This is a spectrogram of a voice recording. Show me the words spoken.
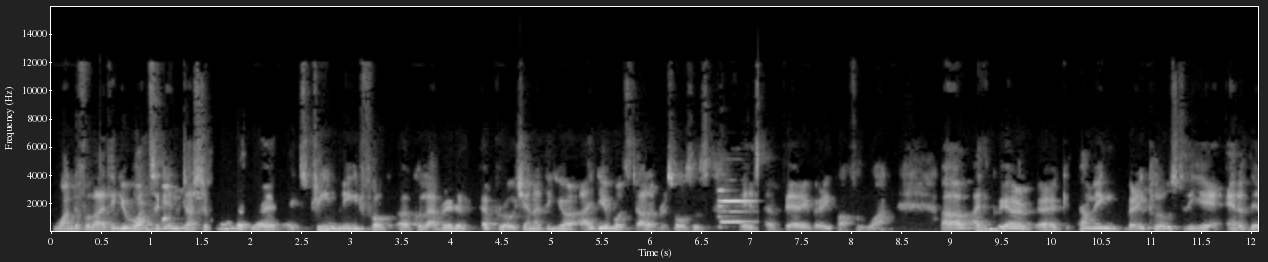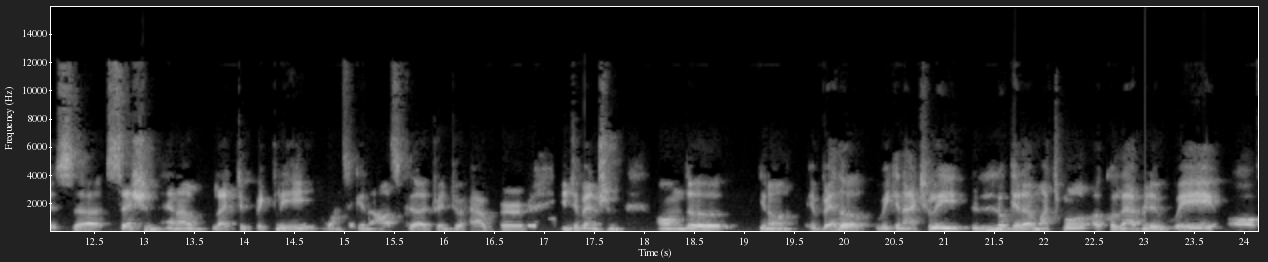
Wonderful. I think you once again touched upon the uh, extreme need for a collaborative approach. And I think your idea about startup resources is a very, very powerful one. Uh, I think we are uh, coming very close to the end of this uh, session. And I'd like to quickly once again ask uh, Trinh to have her intervention on the you know, whether we can actually look at a much more a collaborative way of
